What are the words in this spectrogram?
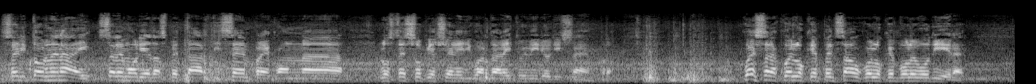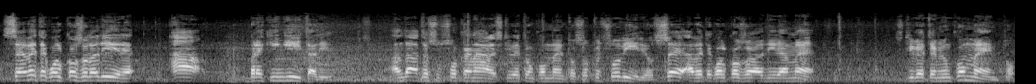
se ritornerai saremo lì ad aspettarti sempre con uh, lo stesso piacere di guardare i tuoi video di sempre. questo era quello che pensavo, quello che volevo dire. Se avete qualcosa da dire a Breaking Italy, andate sul suo canale, scrivete un commento sotto il suo video. Se avete qualcosa da dire a me, scrivetemi un commento,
